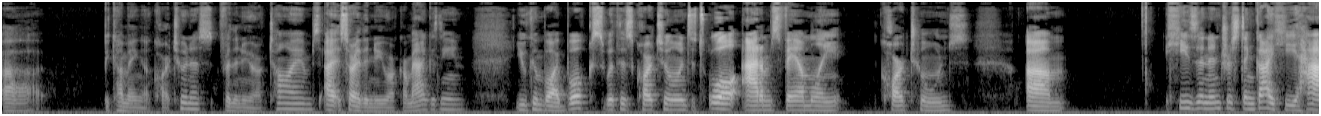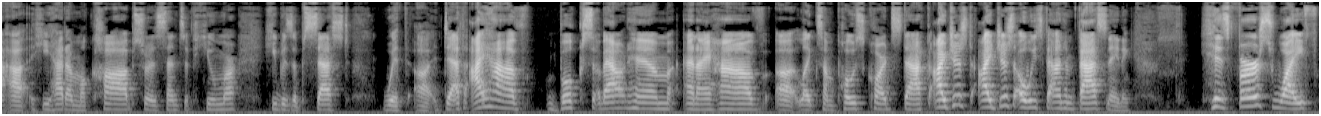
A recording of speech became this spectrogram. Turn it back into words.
uh, becoming a cartoonist for the New York Times. Uh, sorry, the New Yorker magazine. You can buy books with his cartoons. It's all Addams Family cartoons. Um, he's an interesting guy. He had uh, he had a macabre sort of sense of humor. He was obsessed with uh, death. I have books about him, and I have uh, like some postcard stack. I just I just always found him fascinating. His first wife,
